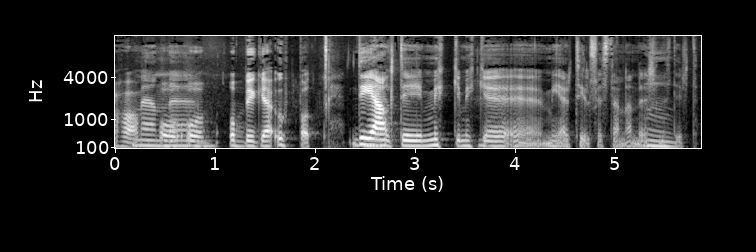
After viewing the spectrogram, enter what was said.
Aha, Men, och, och, och, bygga uppåt. Det är mm. alltid mycket, mycket mm. mer tillfredsställande, mm. definitivt.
